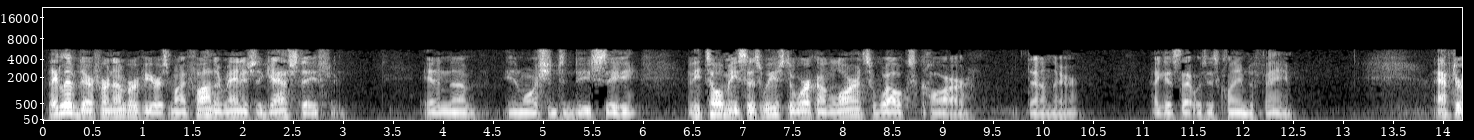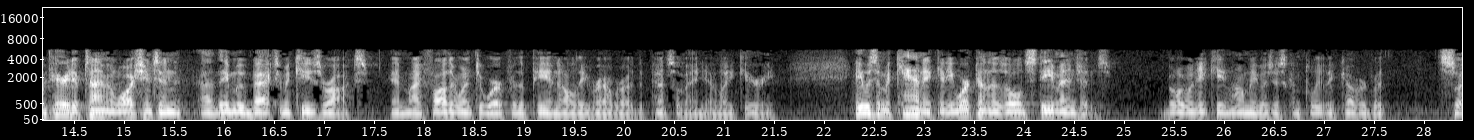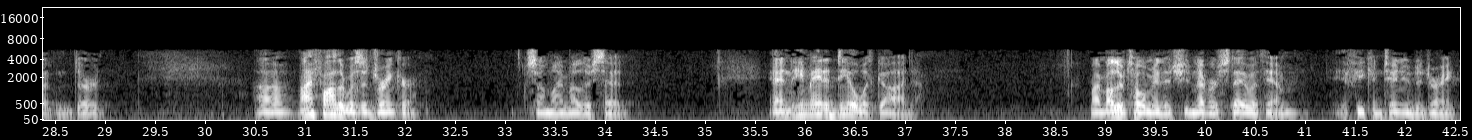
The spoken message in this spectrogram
They lived there for a number of years. My father managed a gas station in um, in Washington D.C. And he told me he says we used to work on Lawrence Welk's car down there. I guess that was his claim to fame. After a period of time in Washington, uh, they moved back to McKees Rocks, and my father went to work for the P&L Railroad, the Pennsylvania Lake Erie. He was a mechanic, and he worked on those old steam engines. But when he came home, he was just completely covered with soot and dirt. Uh, my father was a drinker, so my mother said. And he made a deal with God. My mother told me that she'd never stay with him if he continued to drink.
